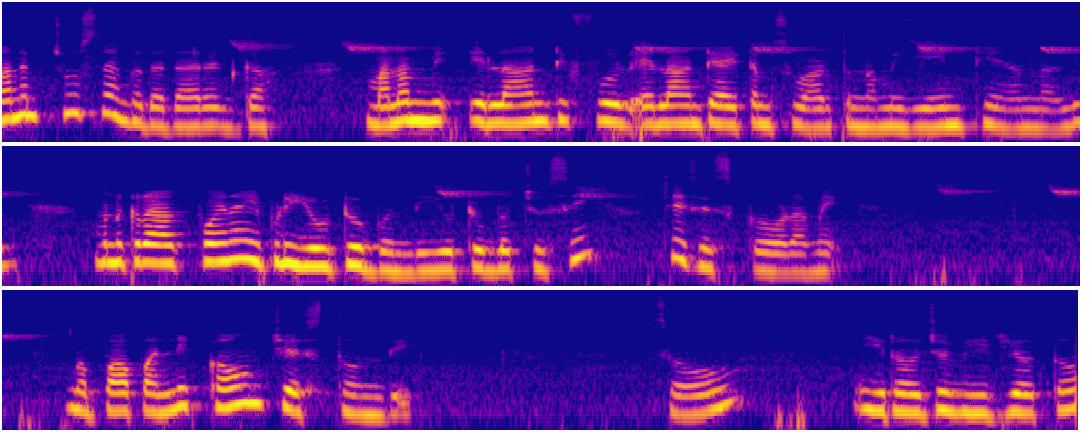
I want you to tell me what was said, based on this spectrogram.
మనం చూస్తాం కదా డైరెక్ట్గా. మనం ఎలాంటి ఫుడ్ ఎలాంటి ఐటమ్స్ వాడుతున్నాము ఏంటి అన్నది. మనకు రాకపోయినా ఇప్పుడు యూట్యూబ్ ఉంది. యూట్యూబ్లో చూసి చేసేసుకోవడమే. మా పాప అన్ని కౌంట్ చేస్తుంది. సో ఈరోజు వీడియోతో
